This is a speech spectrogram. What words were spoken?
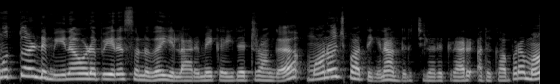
முத்து அண்டு மீனாவோட பேரை சொன்னதை எல்லாருமே கைதட்டுறாங்க. மனோஜ் பார்த்தீங்கன்னா அதிர்ச்சியில் இருக்கிறாரு. அதுக்கப்புறமா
